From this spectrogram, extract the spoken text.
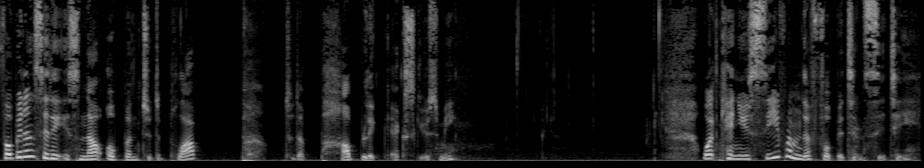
Forbidden City is now open to the plop, to the public. Excuse me. What can you see from the Forbidden City?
